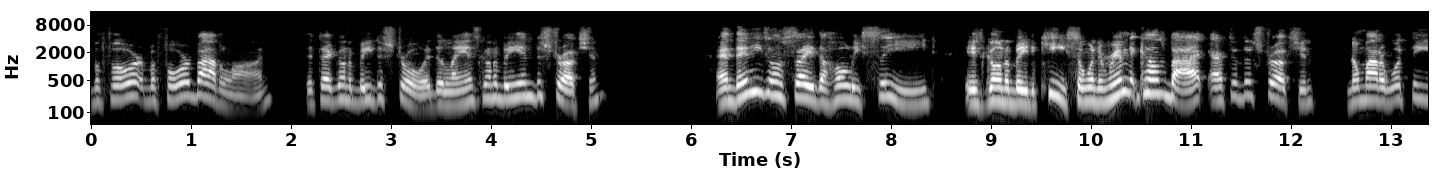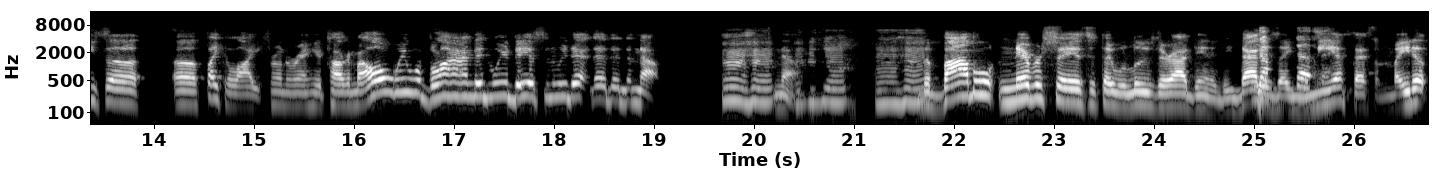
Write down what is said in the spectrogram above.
before before Babylon that they're going to be destroyed. The land's going to be in destruction. And then he's going to say the holy seed is going to be the key. So when the remnant comes back after destruction, no matter what these uh uh fake lights running around here talking about, oh, we were blinded, we're this and we that, that, that, that. no, mm-hmm. no. Mm-hmm. Mm-hmm. The Bible never says that they will lose their identity. That no, is a myth. That's a made up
